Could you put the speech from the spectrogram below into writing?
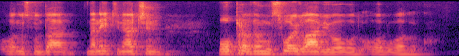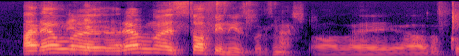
odnosno da na neki način opravdam u svojoj glavi ovu, ovu odluku. Pa realno je, realno je Sofin izbor, znaš, ovaj, ono, ko,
